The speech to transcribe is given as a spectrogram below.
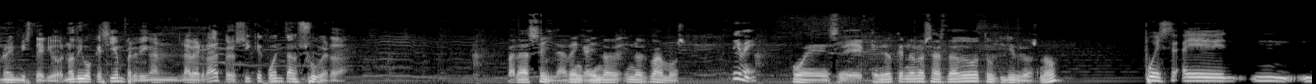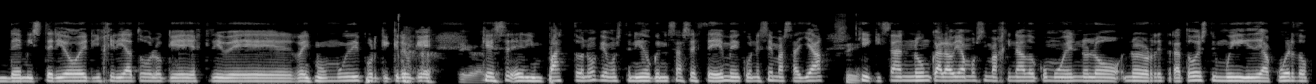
no hay misterio. No digo que siempre digan la verdad, pero sí que cuentan su verdad. Para Sheila, venga, y, no- y nos vamos. Dime. Pues eh, creo que no nos has dado tus libros, ¿no? Pues eh, mm, de misterio erigiría todo lo que escribe Raymond Moody porque creo que, que es el impacto ¿no? que hemos tenido con esas ECM, con ese más allá, Sí. que quizás nunca lo habíamos imaginado como él no lo, no lo retrató. Estoy muy de acuerdo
